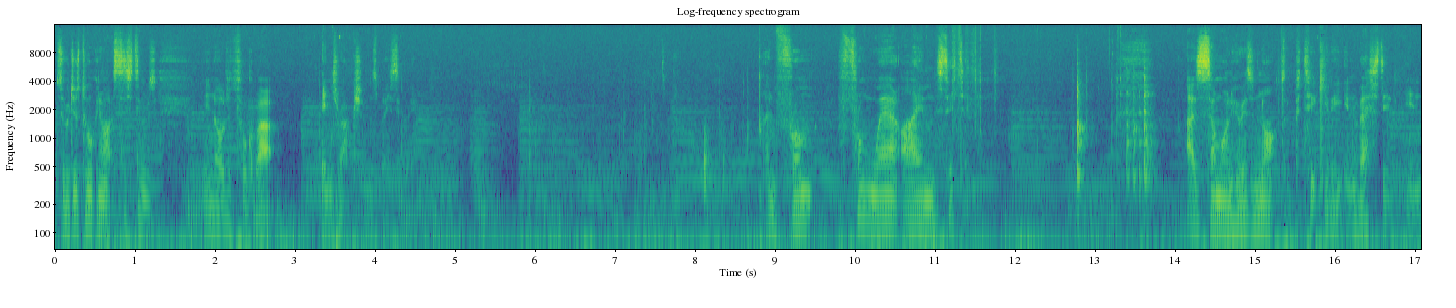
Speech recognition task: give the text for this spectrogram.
So we're just talking about systems in order to talk about interactions basically. And from from where I'm sitting as someone who is not particularly invested in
